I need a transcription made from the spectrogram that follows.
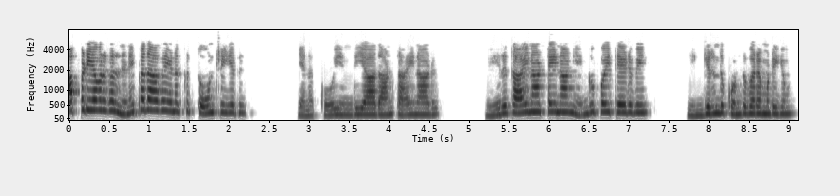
அப்படி அவர்கள் நினைப்பதாக எனக்கு தோன்றியது. எனக்கோ இந்தியாதான் தாய்நாடு. வேறு தாய்நாட்டை நான் எங்கு போய் தேடுவேன்? எங்கிருந்து கொண்டு வர முடியும்?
